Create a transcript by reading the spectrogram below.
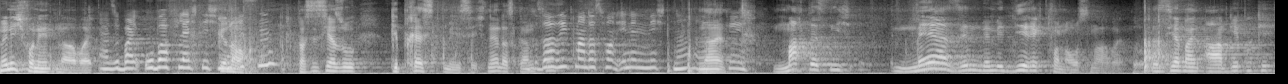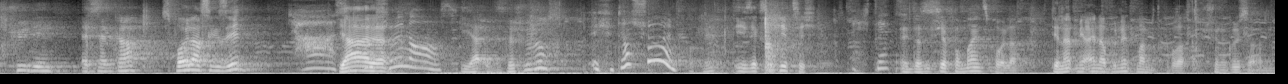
wir nicht von hinten arbeiten. Also bei oberflächlichen Genau. Rissen, Das ist ja so gepresst mäßig, ne? Das Ganze. also da sieht man das von innen nicht, ne? Ah, Nein. Okay. Macht das nicht mehr Sinn, wenn wir direkt von außen arbeiten? Das ist ja mein AMG-Paket für den SLK. Spoiler hast du gesehen? Ja, sieht Ja, schön aus. Ja, sieht das schön aus? Ich finde das schön. E46. Echt jetzt? Äh, Das ist ja von meinem Spoiler. Den hat mir ein Abonnent mal mitgebracht. Schöne Grüße an ihn.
